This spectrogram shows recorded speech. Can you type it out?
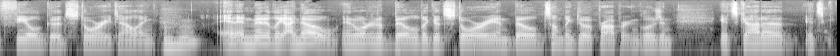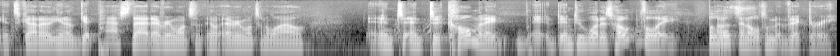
feel good storytelling. Mm-hmm. And admittedly, I know in order to build a good story and build something to a proper conclusion, it's gotta it's it's gotta you know get past that every once every once in a while, and to, and to culminate into what is hopefully a- an ultimate victory.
